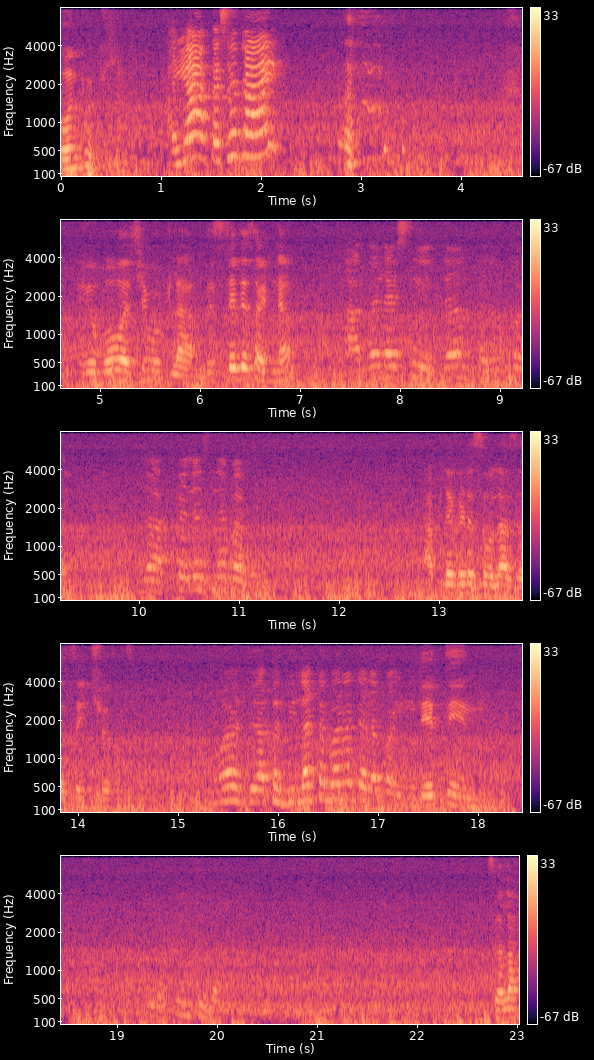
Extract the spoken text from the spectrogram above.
फोन फुटला अय्या कसं काय? यो वर्षी फुटला दिसते ते साईड ना? अगं नसते एकदम बरोबर अक्कलच नाही बाबू. आपल्याकडे सोळा हजारचा इन्शुरन्स मग ते आता दिला तर बरं त्याला पाहिजे. देतीन. तुला. चला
